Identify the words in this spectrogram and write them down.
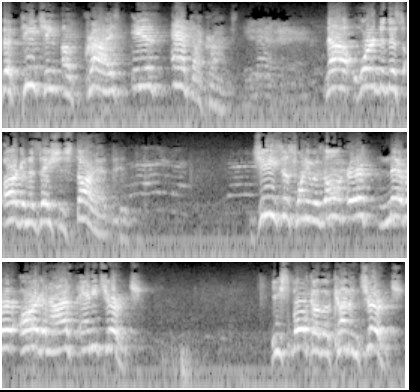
the teaching of Christ is Antichrist. Now, where did this organization start at then? Jesus, when he was on earth, never organized any church. He spoke of a coming church,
